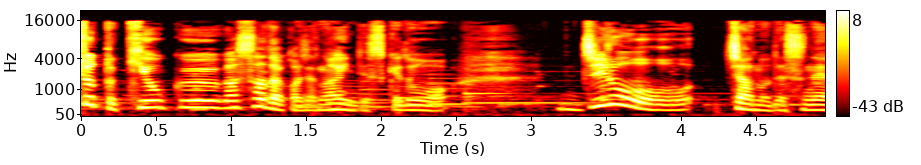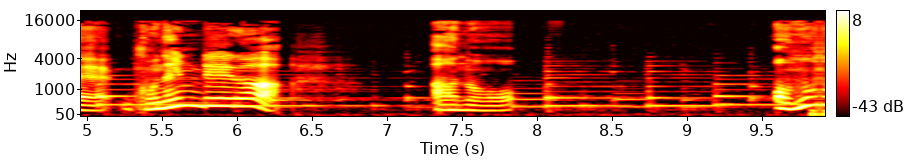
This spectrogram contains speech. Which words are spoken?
ちょっと記憶が定かじゃないんですけど次郎ちゃんのですねご年齢があの思っ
